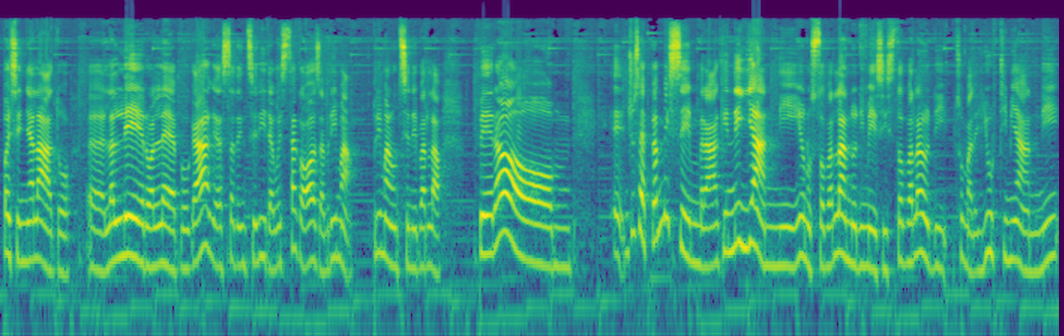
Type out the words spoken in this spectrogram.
poi segnalato eh, l'allero all'epoca che era stata inserita questa cosa, prima, prima non se ne parlava, però mh, eh, Giuseppe a me sembra che negli anni, io non sto parlando di mesi, sto parlando di insomma degli ultimi anni,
